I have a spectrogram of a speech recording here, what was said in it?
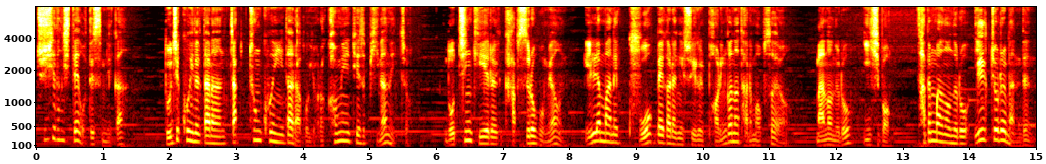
출시 당시 때 어땠습니까? 도지코인을 따라한 짝퉁 코인이다라고 여러 커뮤니티에서 비난했죠. 놓친 기회를 값으로 보면 1년 만에 9억 배가량의 수익을 벌인 거나 다름없어요. 만 원으로 20억, 400만 원으로 1조를 만든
